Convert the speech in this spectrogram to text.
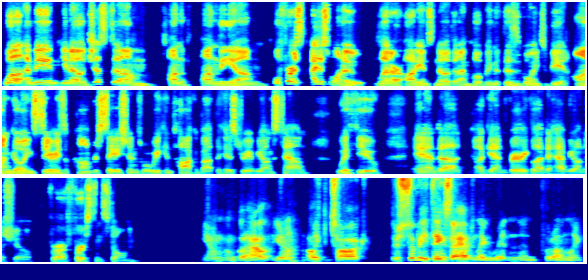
Well, I mean, you know, just um, on the on the um, well, first, I just want to let our audience know that I'm hoping that this is going to be an ongoing series of conversations where we can talk about the history of Youngstown with you and uh, again, very glad to have you on the show for our first installment. Yeah, I'm, I'm glad. I, you know, I like to talk. There's so many things I haven't like written and put on like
